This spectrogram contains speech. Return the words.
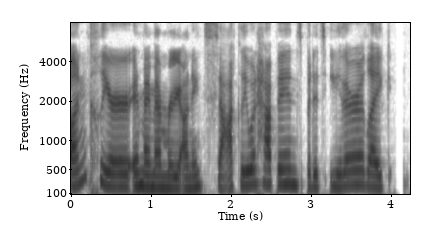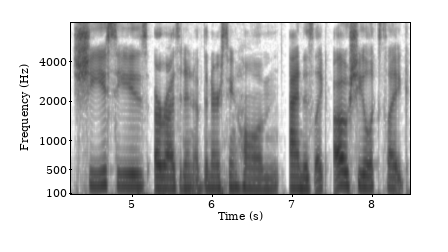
unclear in my memory on exactly what happens, but it's either like she sees a resident of the nursing home and is like, "Oh, she looks like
